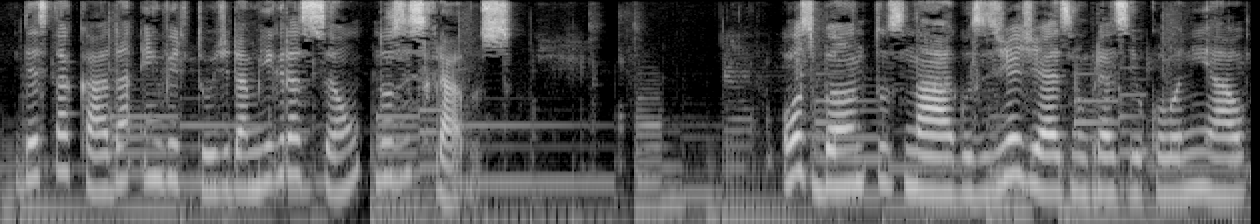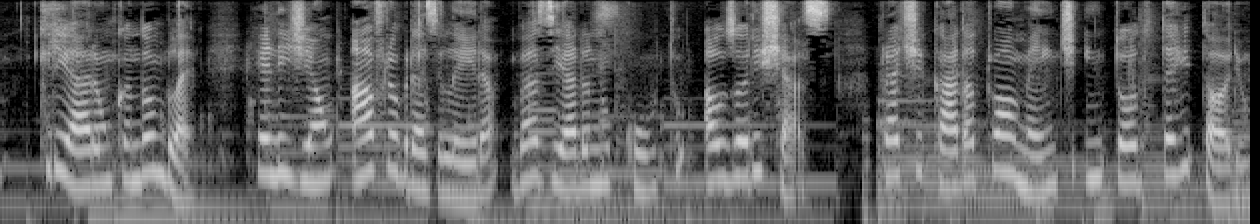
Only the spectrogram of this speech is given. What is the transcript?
destacada em virtude da migração dos escravos. Os bantos, nagos e jejés no Brasil colonial criaram o candomblé, religião afro-brasileira baseada no culto aos orixás, praticada atualmente em todo o território.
